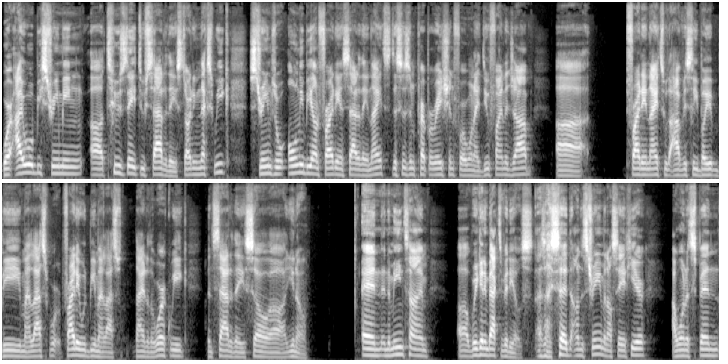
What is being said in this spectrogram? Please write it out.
where I will be streaming uh, Tuesday through Saturday. Starting next week, streams will only be on Friday and Saturday nights. This is in preparation for when I do find a job. Uh, Friday nights would obviously be my last work. Friday would be my last night of the work week, and Saturday. So uh, you know, and in the meantime, uh, we're getting back to videos. As I said on the stream, and I'll say it here. I want to spend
